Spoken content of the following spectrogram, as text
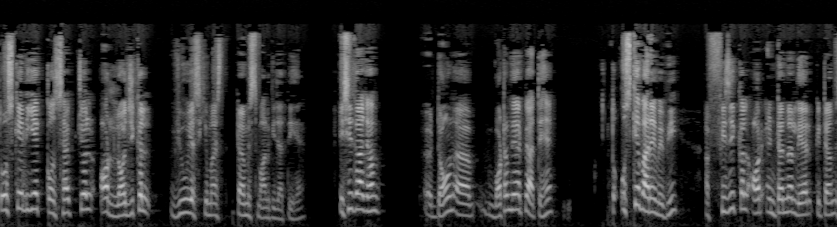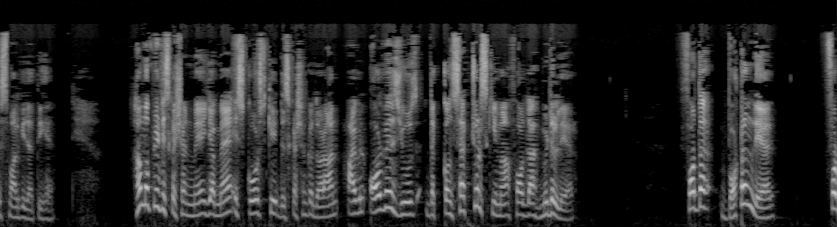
تو اس کے لیے کانسیپچل اور لاجیکل ویو یا اسکیما ٹرم استعمال کی جاتی ہے اسی طرح جب ہم ڈاؤن باٹم لیئر پہ آتے ہیں تو اس کے بارے میں بھی فزیکل uh, اور انٹرنل لیئر کی ٹرم استعمال کی جاتی ہے ہم اپنے ڈسکشن میں یا میں اس کورس کی ڈسکشن کے دوران I will always use the conceptual schema for the middle layer for the bottom layer for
